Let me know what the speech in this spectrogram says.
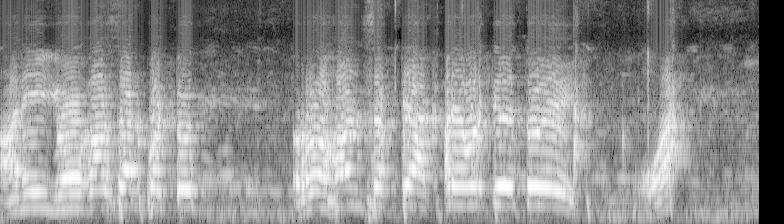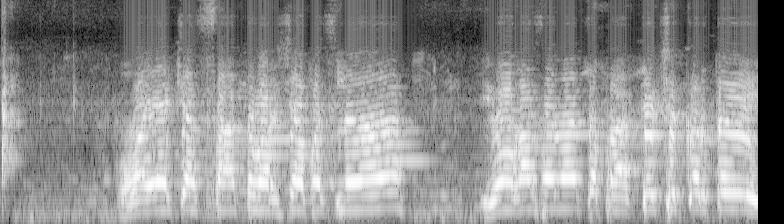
आणि योगासन पट्टू रोहन सत्य आखाड्यावरती येतोय. वा. वयाच्या सात वर्षापासून योगासनाचं प्रात्यक्षिक करतोय.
